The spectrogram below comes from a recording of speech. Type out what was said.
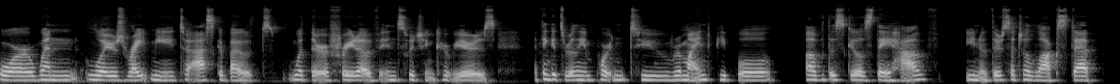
or when lawyers write me to ask about what they're afraid of in switching careers i think it's really important to remind people of the skills they have you know there's such a lockstep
